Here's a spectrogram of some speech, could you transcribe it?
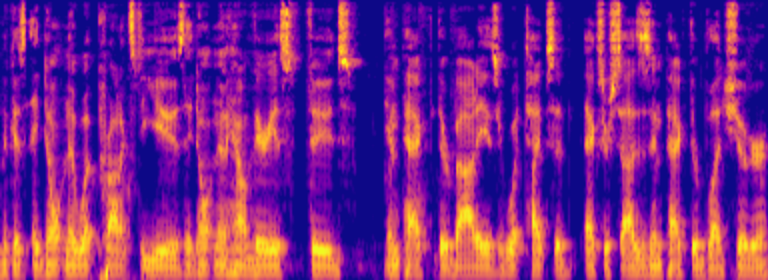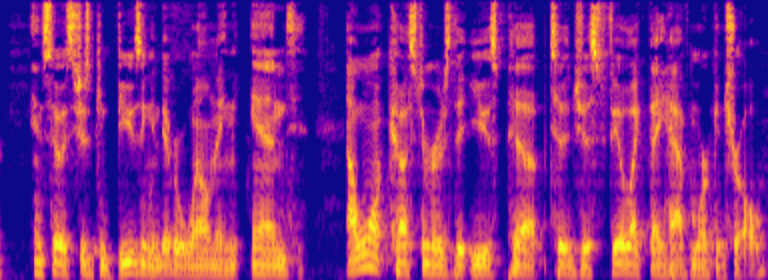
because they don't know what products to use. They don't know how various foods impact their bodies or what types of exercises impact their blood sugar. And so it's just confusing and overwhelming. And I want customers that use PIP to just feel like they have more control,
